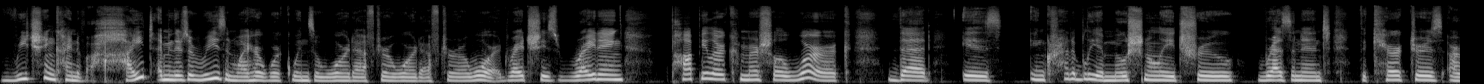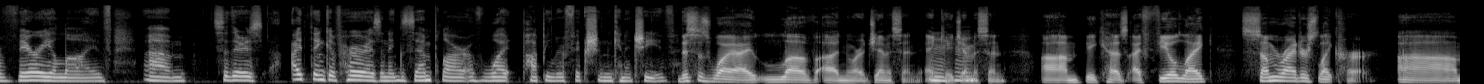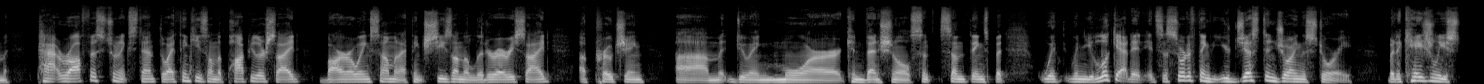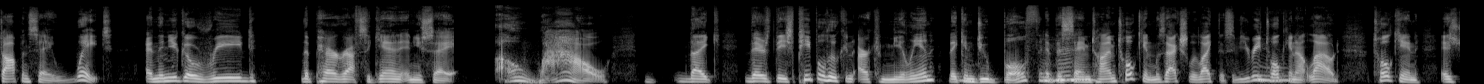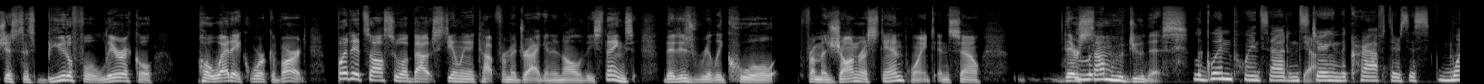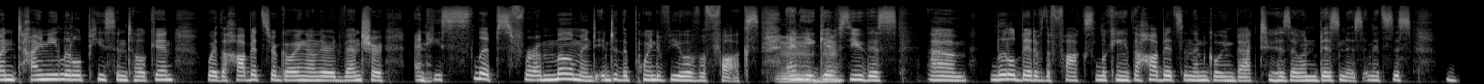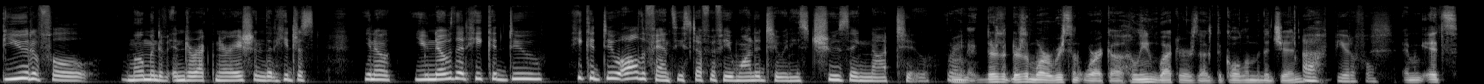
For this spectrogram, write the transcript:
reaching kind of a height. I mean, there's a reason why her work wins award after award after award, right? She's writing popular commercial work that is incredibly emotionally true, resonant. The characters are very alive. Um, so there's, I think of her as an exemplar of what popular fiction can achieve. This is why I love uh, Nora Jemisin, N.K. Jemisin, um, because I feel like some writers like her, um, Pat Rothfuss to an extent, though I think he's on the popular side, borrowing some, and I think she's on the literary side, approaching um, doing more conventional some, some things. But with when you look at it, it's the sort of thing that you're just enjoying the story, but occasionally you stop and say, "Wait," and then you go read the paragraphs again, and you say, "Oh wow." like there's these people who can are chameleon. They can do both at the same time. Tolkien was actually like this. If you read tolkien out loud tolkien is just this beautiful lyrical poetic work of art but it's also about stealing a cup from a dragon and all of these things that is really cool from a genre standpoint and so there's some who do this Le Guin points out in Yeah. Steering the Craft, there's this one tiny little piece in Tolkien where the hobbits are going on their adventure, and he slips for a moment into the point of view of a fox, and Mm-hmm. he gives you this um, little bit of the fox looking at the hobbits and then going back to his own business, and it's this beautiful moment of indirect narration that he just, you know, you know that he could do. He could do all the fancy stuff if he wanted to, and he's choosing not to. I mean, there's a, there's a more recent work, uh, Helene Wecker's uh, The Golem and the Djinn. Oh, beautiful. I mean, it's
